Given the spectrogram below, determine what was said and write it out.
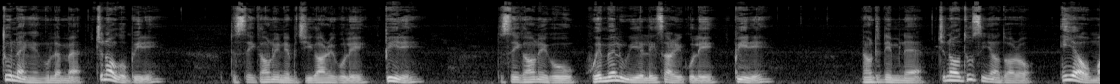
သူ့နိုင်ငံကိုလက်မှတ်ကျွန်တော်ကိုပေးတယ်တစိကောင်းတွေနဲ့ပကြီးကားတွေကိုလည်းပေးတယ်တစိကောင်းတွေကိုဝေမဲ့လူတွေရဲ့လိပ်စာတွေကိုလည်းပေးတယ် နောက်တစ်နေ့မနေ့ကျွန်တော်သူ့စီရောက်သွားတော့အေးရအောင်မ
